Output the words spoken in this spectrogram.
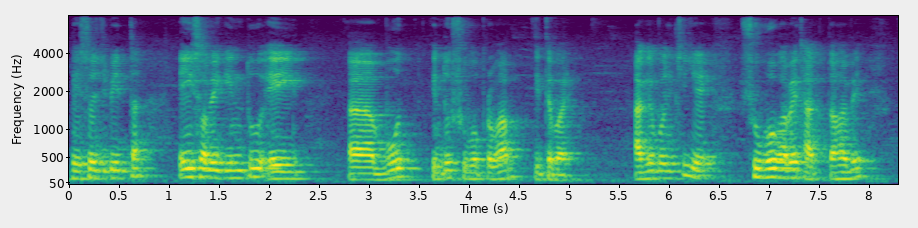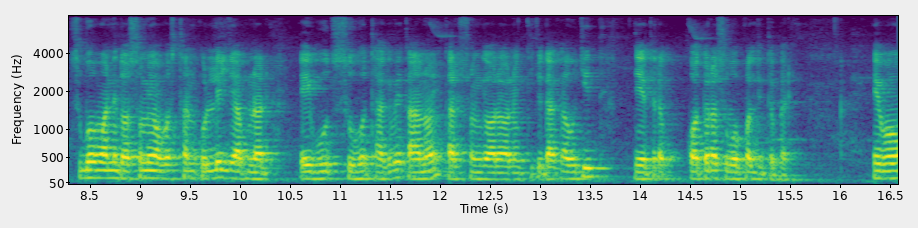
ভেষজবিদ্যা, এই সবে কিন্তু এই বুধ কিন্তু শুভ প্রভাব দিতে পারে। আগে বলছি যে শুভভাবে থাকতে হবে। শুভ মানে দশমে অবস্থান করলেই যে আপনার এই বুধ শুভ থাকবে তা নয়, তার সঙ্গে আরও অনেক কিছু দেখা উচিত যে তারা কতটা শুভ ফল দিতে পারে। এবং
